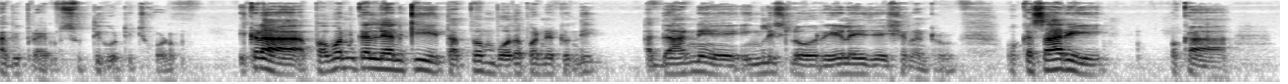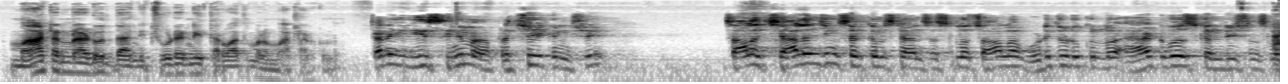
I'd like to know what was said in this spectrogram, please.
అభిప్రాయం సుత్తి కొట్టించుకోవడం. ఇక్కడ పవన్ కళ్యాణ్కి తత్వం బోధపడినట్టుంది. దాన్నే ఇంగ్లీష్లో రియలైజేషన్ అంటారు ఒకసారి ఒక మాట అన్నాడు దాన్ని చూడండి తర్వాత మనం మాట్లాడుకుందాం కానీ ఈ సినిమా ప్రత్యేకించి చాలా ఛాలెంజింగ్ సర్కమ్స్టాన్సెస్లో చాలా ఒడిదుడుకుల్లో అడ్వర్స్ కండిషన్స్లో.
